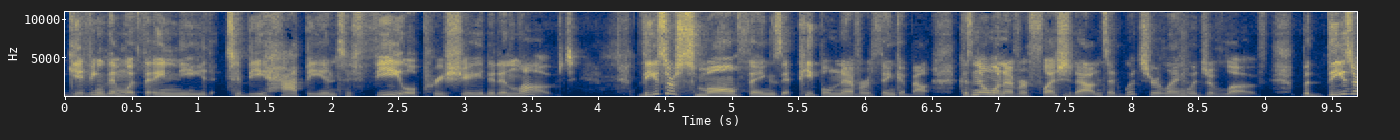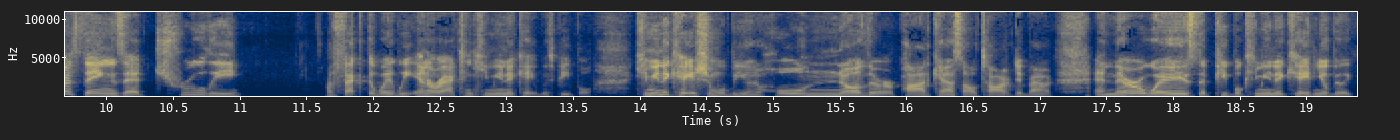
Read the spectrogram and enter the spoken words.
giving them what they need to be happy and to feel appreciated and loved? These are small things that people never think about because no one ever fleshed it out and said, What's your language of love? But these are things that truly affect the way we interact and communicate with people. Communication will be a whole nother podcast I'll talk about. And there are ways that people communicate, and you'll be like,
